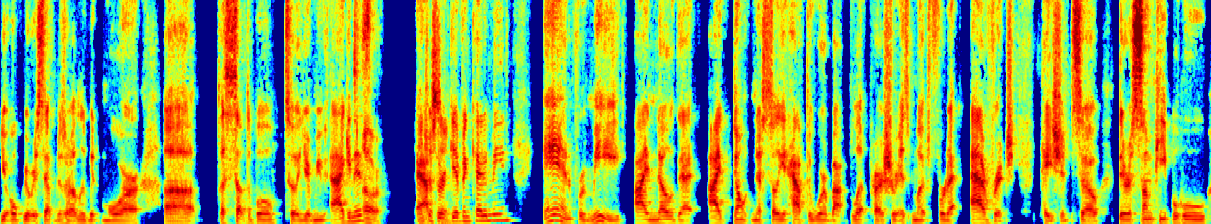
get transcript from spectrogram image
your opioid receptors are a little bit more uh, susceptible to your mu agonist oh, after giving ketamine. And for me, I know that I don't necessarily have to worry about blood pressure as much for the average patient. So there are some people who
